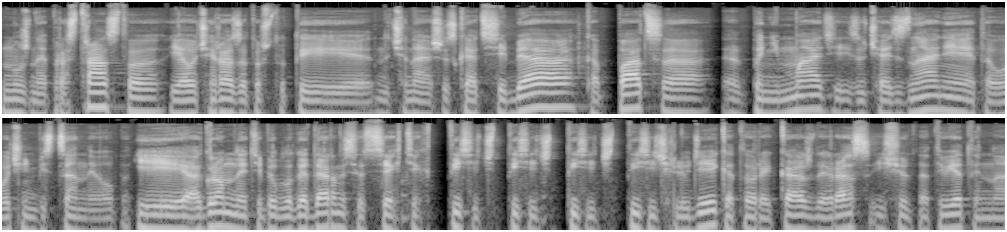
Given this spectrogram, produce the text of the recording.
нужное пространство. Я очень рад за то, что ты начинаешь искать себя, копаться, э, понимать, изучать знания. Это очень бесценный опыт. И огромная тебе благодарность от всех тех тысяч, тысяч, тысяч, тысяч людей, которые каждый раз ищут ответы на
